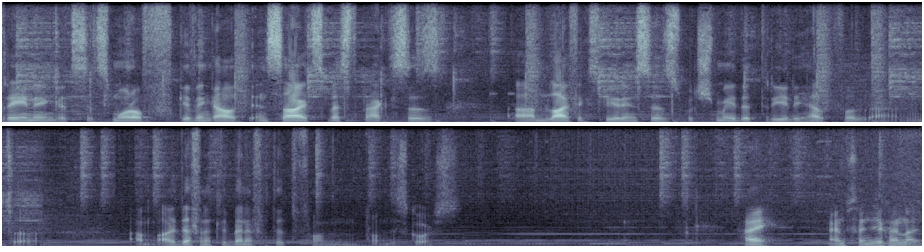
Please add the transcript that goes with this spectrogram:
training. It's it's more of giving out insights, best practices, um, life experiences, which made it really helpful, and uh, um, I definitely benefited from from this course. Hi, I'm Sanjay Khanna,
